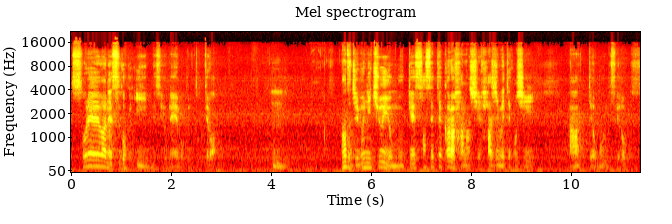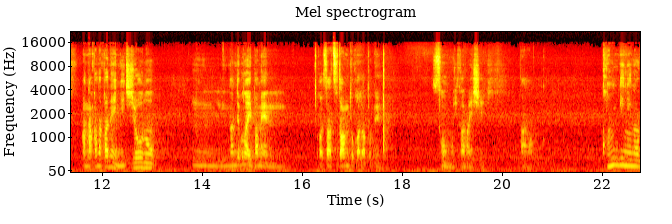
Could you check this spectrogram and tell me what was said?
それはね、すごくいいんですよね、僕にとっては。うん。まず自分に注意を向けさせてから話し始めてほしいなって思うんですけど、まあ、なかなかね、日常の、うん、なんでもない場面とか雑談とかだとね、そうもいかないし、あの、コンビニの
